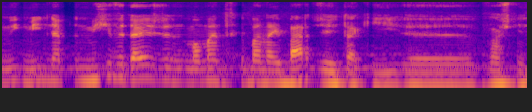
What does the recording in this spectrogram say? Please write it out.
Mi, mi, na- mi się wydaje, że moment chyba najbardziej taki y, właśnie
